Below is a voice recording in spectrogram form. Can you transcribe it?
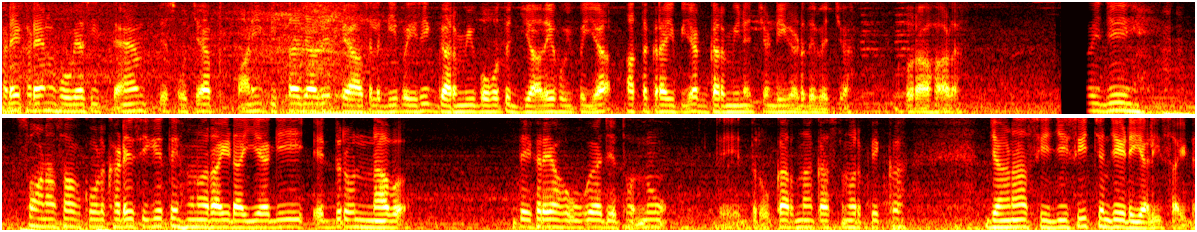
ਖੜੇ ਖੜਿਆਂ ਨੂੰ ਹੋ ਗਿਆ ਸੀ ਟਾਈਮ ਤੇ ਸੋਚਿਆ ਪਾਣੀ ਪੀਤਾ ਜਾਵੇ, ਪਿਆਸ ਲੱਗੀ ਪਈ ਸੀ, ਗਰਮੀ ਬਹੁਤ ਜ਼ਿਆਦਾ ਹੋਈ ਪਈ ਆ, ਅੱਤ ਕਰਾਈ ਪਈ ਆ ਗਰਮੀ ਨੇ ਚੰਡੀਗੜ੍ਹ ਦੇ ਵਿੱਚ। ਬੁਰਾ ਹਾਲ। ਓਏ ਜੀ ਸੋਨਾ ਸਾਹਿਬ ਕੋਲ ਖੜੇ ਸੀਗੇ ਤੇ ਹੁਣ ਰਾਈਡ ਆਈ ਹੈਗੀ, ਇਧਰੋਂ ਨਵ ਦੇਖ ਰਿਹਾ ਹੋਊਗਾ ਜੇ ਤੁਹਾਨੂੰ, ਤੇ ਇਧਰੋਂ ਕਰਨਾ ਕਸਟਮਰ ਪਿਕ ਜਾਣਾ ਸੀਜੀਸੀ ਚੰਜੇੜੀ ਵਾਲੀ ਸਾਈਡ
